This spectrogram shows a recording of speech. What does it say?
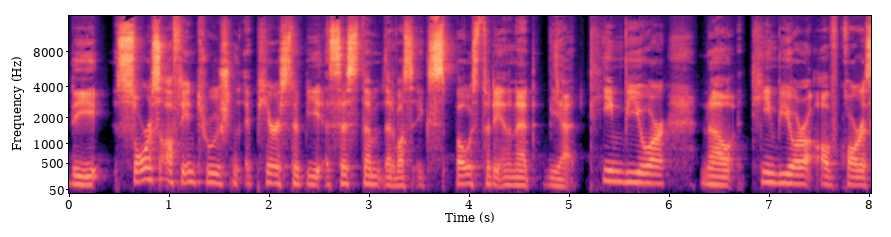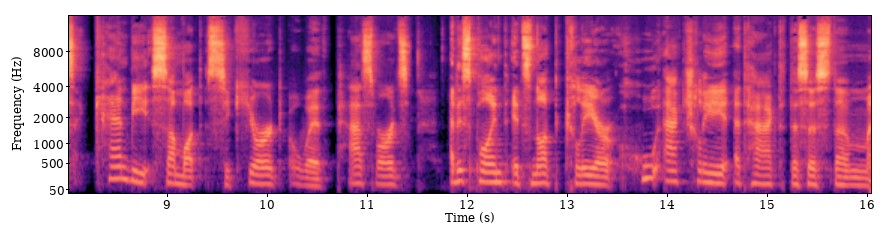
The source of the intrusion appears to be a system that was exposed to the internet via TeamViewer. Now, TeamViewer, of course, can be somewhat secured with passwords. At this point, it's not clear who actually attacked the system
